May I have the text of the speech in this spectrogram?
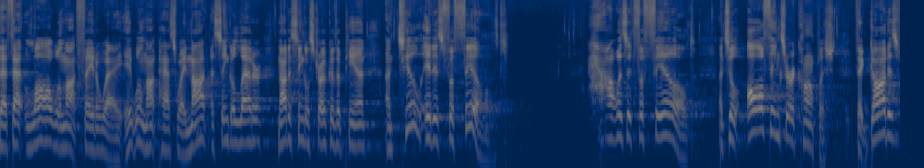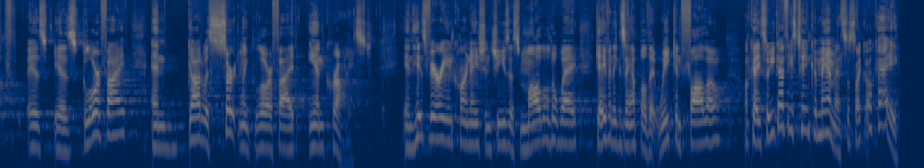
that that law will not fade away. It will not pass away. Not a single letter, not a single stroke of the pen, until it is fulfilled. How is it fulfilled? Until all things are accomplished. That God is, is, is glorified, and God was certainly glorified in Christ. In his very incarnation, Jesus modeled a way, gave an example that we can follow. Okay, so you got these Ten Commandments. It's like, okay,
